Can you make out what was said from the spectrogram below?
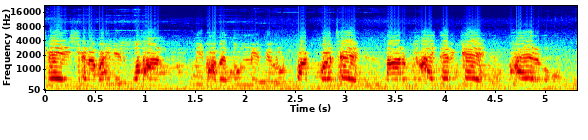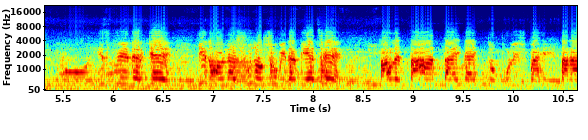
সেই সেনাবাহিনীর প্রধান কীভাবে দুর্নীতি লুটপাট করেছে, তার ভাইদেরকে, ভাইয়ের স্ত্রীদেরকে কি ধরনের সুযোগ সুবিধা দিয়েছে? তাহলে তার দায় দায়িত্ব পুলিশ বাহিনী, তারা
